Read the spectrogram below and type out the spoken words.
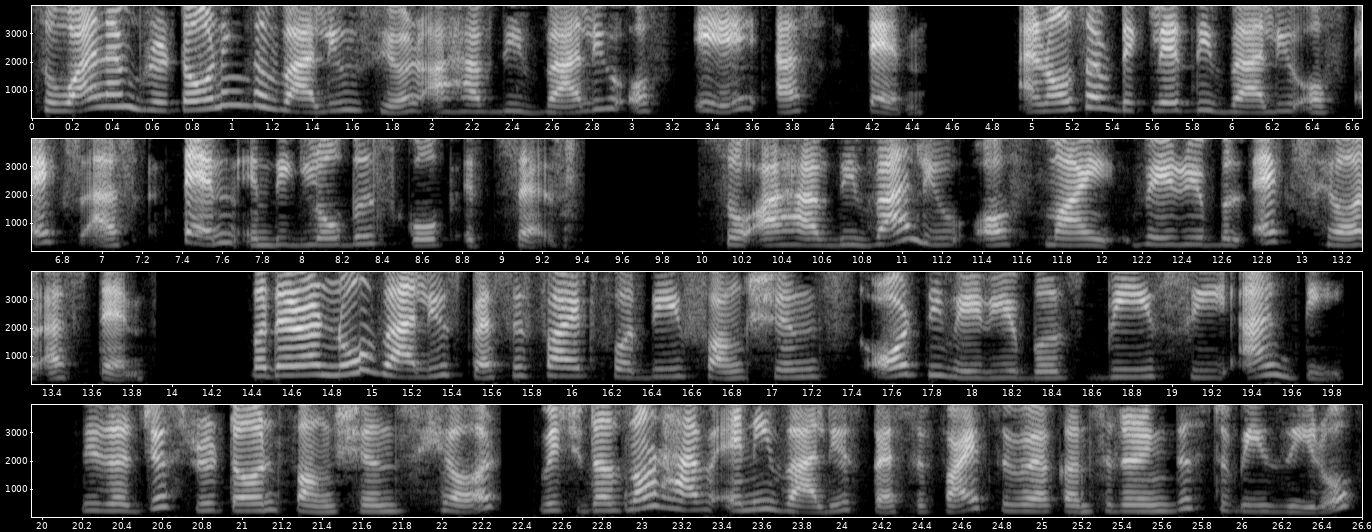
So while I'm returning the values here, I have the value of a as 10 and also I've declared the value of x as 10 in the global scope itself. So I have the value of my variable x here as 10 but there are no values specified for the functions or the variables b, c and d. These are just return functions here which does not have any value specified. So we are considering this to be 0.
